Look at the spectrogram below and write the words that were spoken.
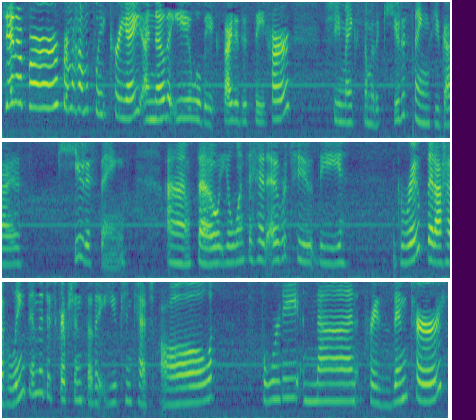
Jennifer from Home Sweet Create. I know that you will be excited to see her. She makes some of the cutest things, you guys. Cutest things. Um, so you'll want to head over to the group that I have linked in the description so that you can catch all 49 presenters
